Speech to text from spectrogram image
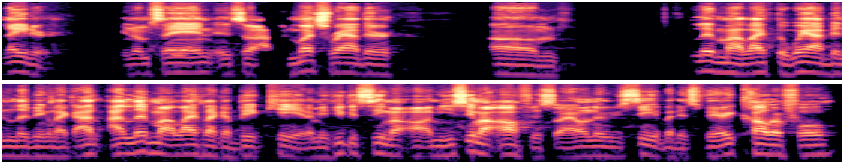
later. You know what i'm saying? And so i would much rather um live my life the way i've been living. Like i, I live my life like a big kid. I mean if you could see my I mean, you see my office so i don't know if you see it but it's very colorful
